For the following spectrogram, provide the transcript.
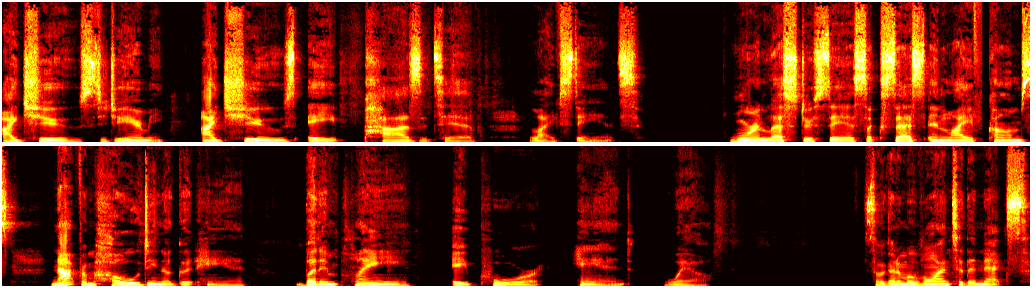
I choose, did you hear me? I choose a positive life stance. Warren Lester says success in life comes not from holding a good hand, but in playing a poor hand well. So we're going to move on to the next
